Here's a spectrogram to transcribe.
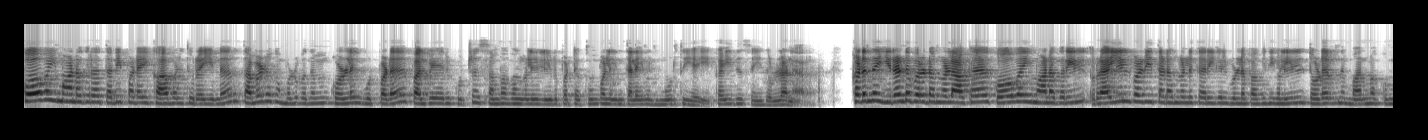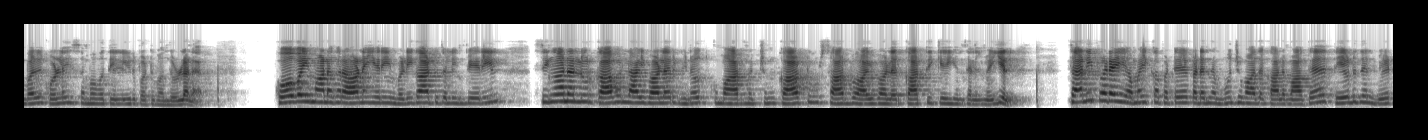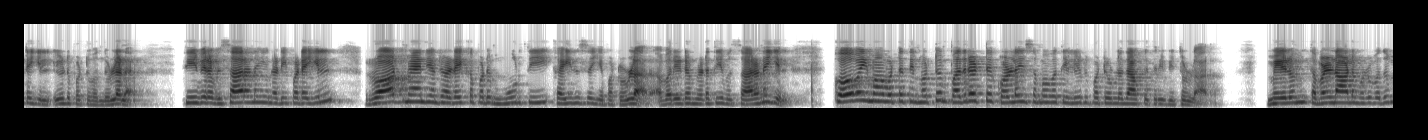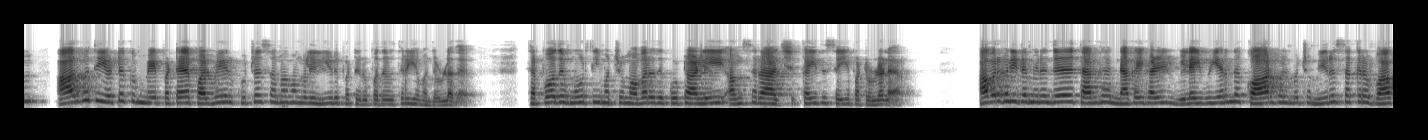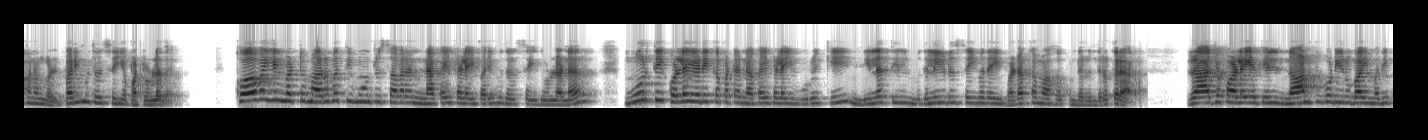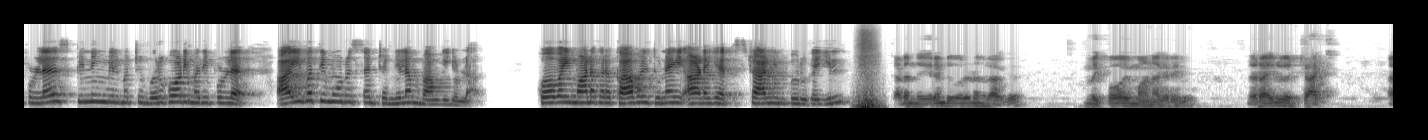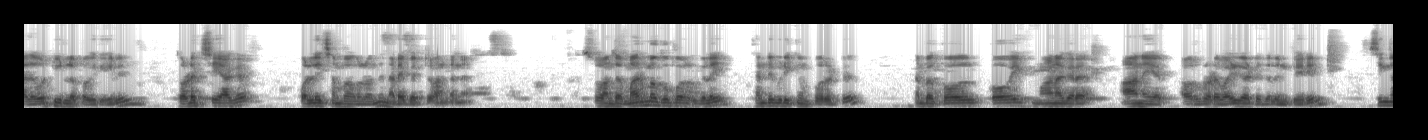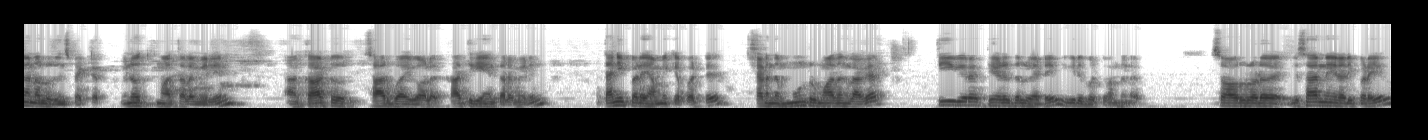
கோவை மாநகர தனிப்படை காவல்துறையினர் தமிழகம் முழுவதும் கொள்ளை உட்பட பல்வேறு குற்ற சம்பவங்களில் ஈடுபட்ட கும்பலின் தலைவன் மூர்த்தியை கைது செய்துள்ளனர். கடந்த இரண்டு வருடங்களாக கோவை மாநகரில் ரயில் வழித்தடங்களுக்கு அருகில் உள்ள பகுதிகளில் தொடர்ந்து மர்ம கும்பல் கொள்ளை சம்பவத்தில் ஈடுபட்டு வந்துள்ளனர். கோவை மாநகர ஆணையரின் வழிகாட்டுதலின் பேரில் சிங்காநல்லூர் காவல் ஆய்வாளர் வினோத்குமார் மற்றும் காட்டூர் சார்பு ஆய்வாளர் கார்த்திகேயன் தலைமையில் தனிப்படை அமைக்கப்பட்டு கடந்த மூன்று மாத காலமாக தேடுதல் வேட்டையில் ஈடுபட்டு வந்துள்ளனர். தீவிர விசாரணையின் அடிப்படையில் ராட்மேன் என்று அழைக்கப்படும் மூர்த்தி கைது செய்யப்பட்டுள்ளார். அவரிடம் நடத்திய விசாரணையில் கோவை மாவட்டத்தில் மட்டும் பதினெட்டு கொள்ளை சம்பவத்தில் ஈடுபட்டுள்ளதாக தெரிவித்துள்ளார். மேலும் தமிழ்நாடு முழுவதும் அறுபத்தி எட்டுக்கும் மேற்பட்ட பல்வேறு குற்ற சம்பவங்களில் ஈடுபட்டிருப்பது தெரியவந்துள்ளது. தற்போது மூர்த்தி மற்றும் அவரது கூட்டாளி அம்சராஜ் கைது செய்யப்பட்டுள்ளனர். அவர்களிடமிருந்து தங்க நகைகள் விலை உயர்ந்த கார்கள் மற்றும் இருசக்கர வாகனங்கள் பறிமுதல் செய்யப்பட்டுள்ளது. கோவையில் மட்டும் அறுபத்தி மூன்று சவரன் நகைகளை பறிமுதல் செய்துள்ளனர். மூர்த்தி கொள்ளையடிக்கப்பட்ட நகைகளை உருக்கி நிலத்தில் முதலீடு செய்வதை வழக்கமாக கொண்டிருந்திருக்கிறார். ராஜபாளையத்தில் நான்கு கோடி ரூபாய் மதிப்புள்ள ஸ்பின்னிங் மில் மற்றும் ஒரு கோடி மதிப்புள்ள ஐம்பத்தி மூன்று சென்ட் நிலம் வாங்கியுள்ளார். கோவை மாநகர காவல் துணை ஆணையர் ஸ்டாலின் கூறுகையில் கடந்த இரண்டு வருடங்களாக கோவை மாநகரில் இந்த ரயில்வே ட்ராக் அதை ஒட்டியுள்ள பகுதிகளில் தொடர்ச்சியாக கொள்ளை சம்பவங்கள் வந்து நடைபெற்று வந்தன. ஸோ அந்த மர்ம குபல்களை கண்டுபிடிக்கும் பொருட்டு நம்ம கோ கோவை மாநகர ஆணையர் அவர்களோட வழிகாட்டுதலின் பேரில் சிங்காநல்லூர் இன்ஸ்பெக்டர் வினோத்குமார் தலைமையிலும் காட்டூர் சார்பு ஆய்வாளர் கார்த்திகேயன் தலைமையிலும் தனிப்படை அமைக்கப்பட்டு கடந்த மூன்று மாதங்களாக தீவிர தேடுதல் வேட்டையில் ஈடுபட்டு வந்தனர். ஸோ அவர்களோட விசாரணையின் அடிப்படையில்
